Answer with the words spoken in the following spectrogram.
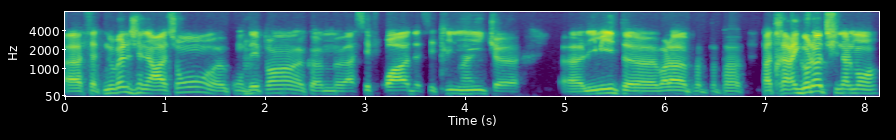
euh, cette nouvelle génération qu'on dépeint comme assez froide, assez clinique, limite, voilà, pas, très rigolote finalement.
